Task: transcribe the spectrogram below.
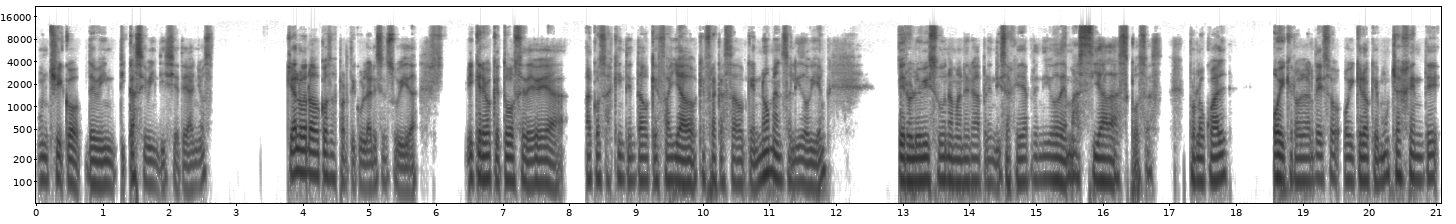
Un chico de 20, casi 27 años que ha logrado cosas particulares en su vida. Y creo que todo se debe a, a cosas que he intentado, que he fallado, que he fracasado, que no me han salido bien, pero lo he visto de una manera de aprendizaje y he aprendido demasiadas cosas. Por lo cual, hoy quiero hablar de eso. Hoy creo que mucha gente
